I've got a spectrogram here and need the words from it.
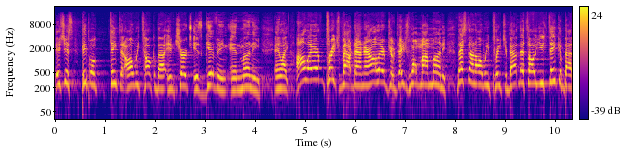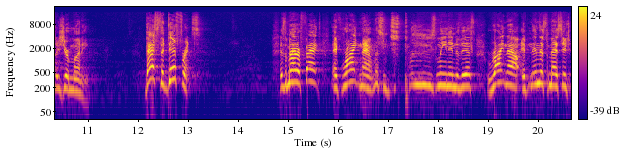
It's just people think that all we talk about in church is giving and money. And like, all they ever preach about down there, all they ever, they just want my money. That's not all we preach about. That's all you think about is your money. That's the difference. As a matter of fact, if right now, listen, just please lean into this. Right now, if in this message,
